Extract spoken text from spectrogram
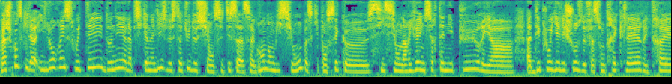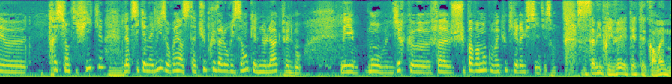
Bah, je pense qu'il a, il aurait souhaité donner à la psychanalyse le statut de science. C'était sa, sa grande ambition parce qu'il pensait que si, si on arrivait à une certaine épure et à, à déployer les choses de façon très claire et très euh, très scientifique, la psychanalyse aurait un statut plus valorisant qu'elle ne l'a actuellement. Mais bon, dire que, enfin, je suis pas vraiment convaincu qu'il ait réussi, disons. Sa vie privée était quand même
